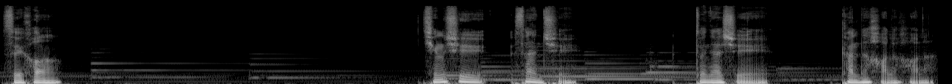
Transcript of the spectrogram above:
随后，情绪散去，段嘉许看他好了好了。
